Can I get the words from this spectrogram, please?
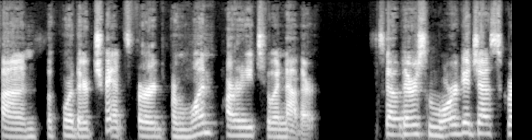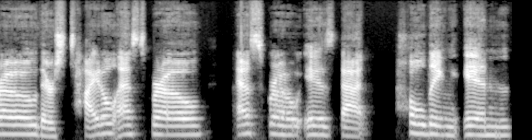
funds before they're transferred from one party to another. So there's mortgage escrow, there's title escrow. Escrow is that holding in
